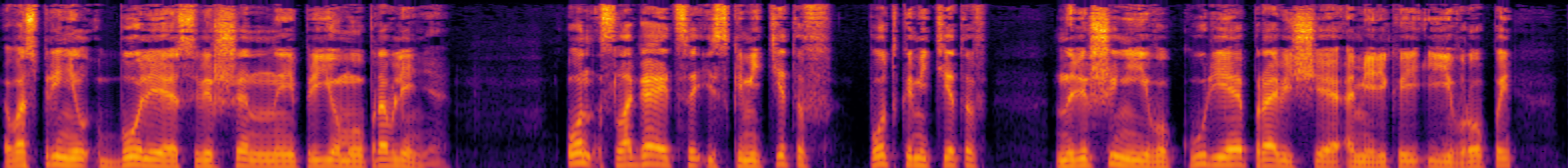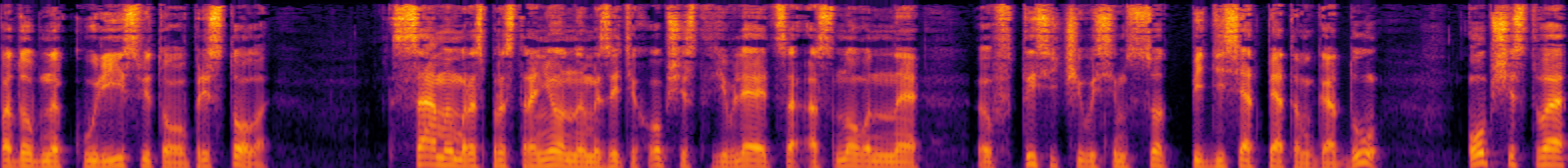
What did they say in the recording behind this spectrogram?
воспринял более совершенные приемы управления. Он слагается из комитетов, подкомитетов, на вершине его Курия, правящая Америкой и Европой, подобно Курии Святого Престола. Самым распространенным из этих обществ является основанное в 1855 году общество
